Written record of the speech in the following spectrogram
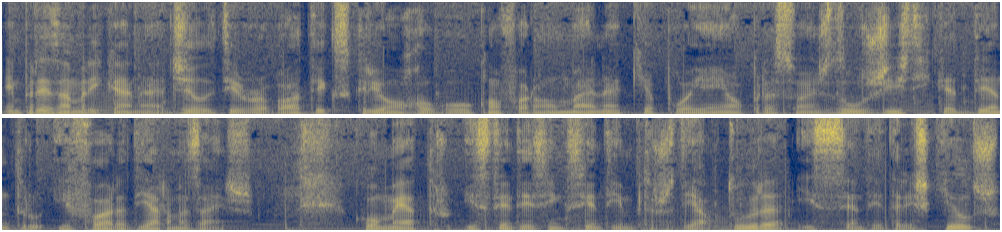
A empresa americana Agility Robotics criou um robô com forma humana que apoia em operações de logística dentro e fora de armazéns. Com 1,75m de altura e 63 kg,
